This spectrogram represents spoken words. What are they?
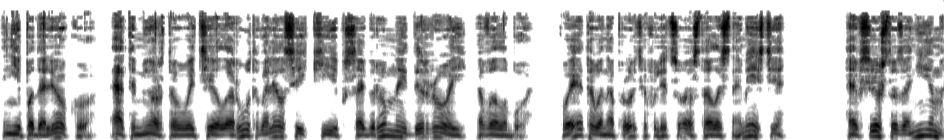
Неподалеку от мертвого тела Рут валялся кип с огромной дырой во лбу. У этого, напротив, лицо осталось на месте, а все, что за ним,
